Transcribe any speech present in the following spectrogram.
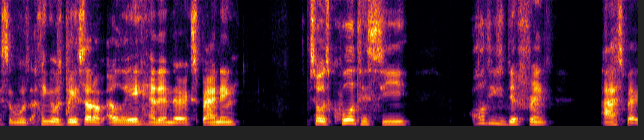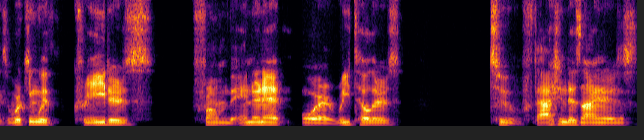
So it was I think it was based out of LA, and then they're expanding. So it's cool to see all these different aspects working with creators from the internet or retailers to fashion designers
